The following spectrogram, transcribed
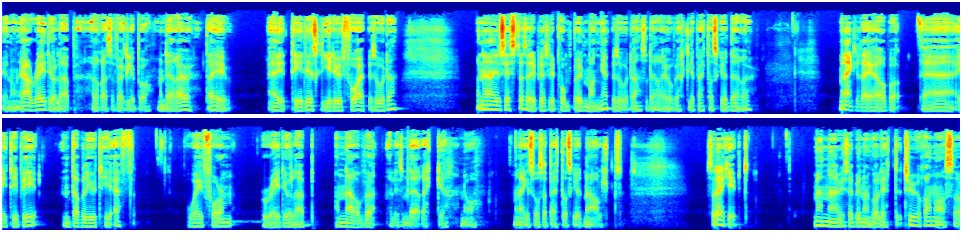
Ja, Radiolab hører jeg selvfølgelig på, men der òg. De er tidligst de ut få episoder. Men i det siste så har de plutselig pumpa ut mange episoder, så der er jo virkelig på etterskudd der òg. Men egentlig det jeg hører på, det er ATP, WTF, Waveform, Radiolab og Nerve. Det er liksom det jeg rekker nå. Men jeg er stort sett på etterskudd med alt. Så det er kjipt. Men eh, hvis jeg begynner å gå litt turer nå, så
